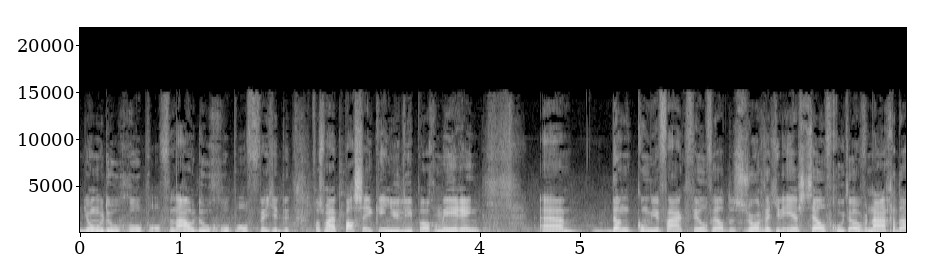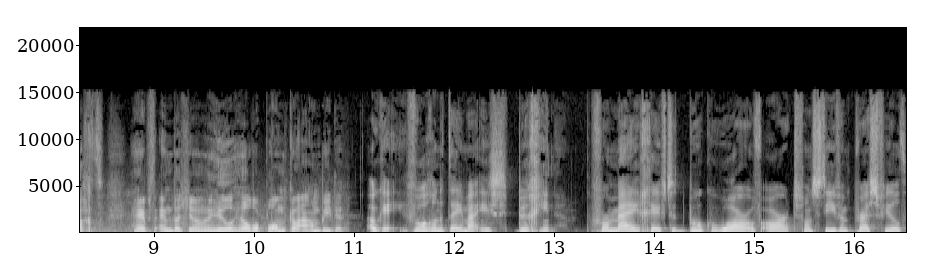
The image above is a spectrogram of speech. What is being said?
jonge doelgroep of een oude doelgroep. Of weet je, volgens mij pas ik in jullie programmering. Uh, dan kom je vaak veel verder. Dus zorg dat je er eerst zelf goed over nagedacht hebt en dat je dan een heel helder plan kan aanbieden. Oké, volgende thema is beginnen. Voor mij geeft het boek War of Art van Steven Pressfield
